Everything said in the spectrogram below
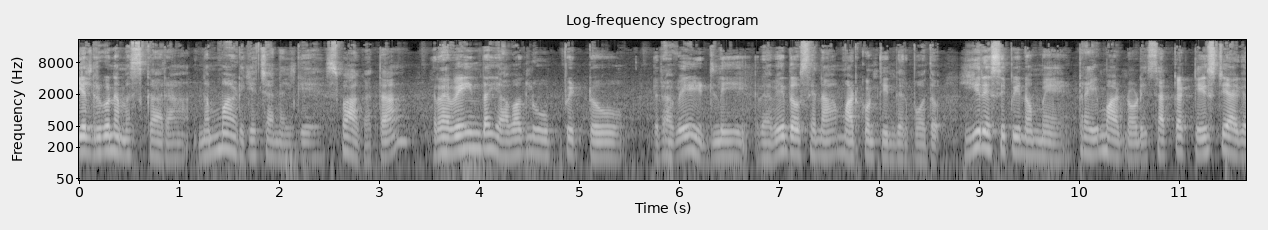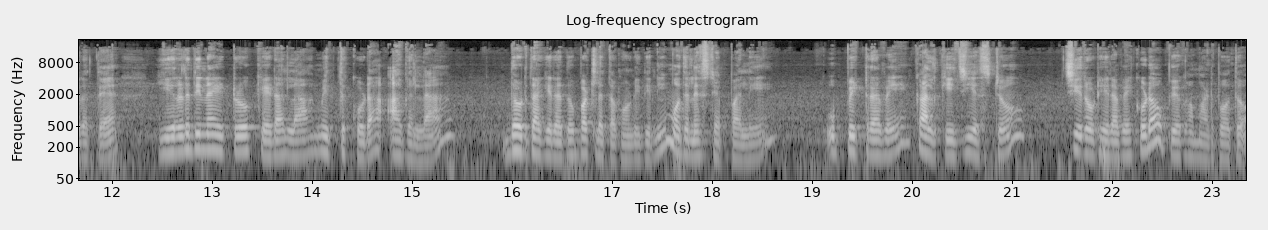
ಎಲ್ರಿಗೂ ನಮಸ್ಕಾರ. ನಮ್ಮ ಅಡುಗೆ ಚಾನೆಲ್ಗೆ ಸ್ವಾಗತ. ರವೆಯಿಂದ ಯಾವಾಗಲೂ ಉಪ್ಪಿಟ್ಟು, ರವೆ ಇಡ್ಲಿ, ರವೆ ದೋಸೆನ ಮಾಡ್ಕೊಂಡು ತಿಂದಿರ್ಬೋದು. ಈ ರೆಸಿಪಿನೊಮ್ಮೆ ಟ್ರೈ ಮಾಡಿ ನೋಡಿ, ಸಖತ್ ಟೇಸ್ಟಿಯಾಗಿರುತ್ತೆ ಎರಡು ದಿನ ಇಟ್ಟರು ಕೆಡಲ್ಲ, ಮಿತ್ತು ಕೂಡ ಆಗಲ್ಲ. ದೊಡ್ಡದಾಗಿರೋದು ಬಟ್ಲೆ ತೊಗೊಂಡಿದ್ದೀನಿ. ಮೊದಲನೇ ಸ್ಟೆಪ್ಪಲ್ಲಿ ಉಪ್ಪಿಟ್ಟು ರವೆ, ಕಾಲು ಕೆ ಜಿಯಷ್ಟು ಚಿರೋಟಿ ರವೆ ಕೂಡ ಉಪಯೋಗ ಮಾಡ್ಬೋದು.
